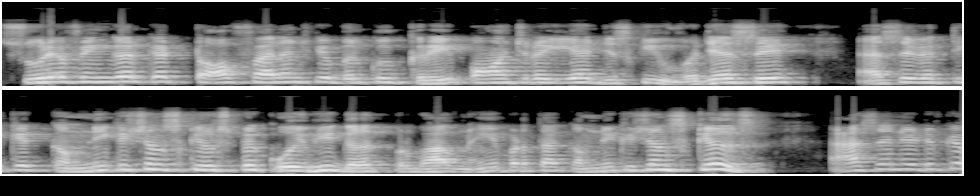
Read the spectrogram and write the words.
सूर्य फिंगर के टॉप फैलेंज के बिल्कुल करीब पहुँच रही है, जिसकी वजह से ऐसे व्यक्ति के कम्युनिकेशन स्किल्स पे कोई भी गलत प्रभाव नहीं पड़ता। कम्युनिकेशन स्किल्स ऐसे नेटिव के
